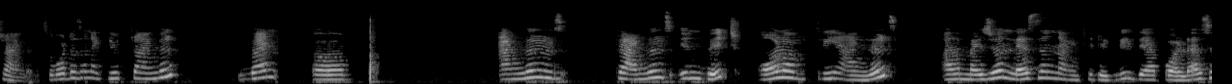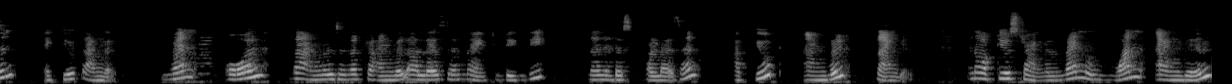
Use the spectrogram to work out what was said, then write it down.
triangle. So what is an acute triangle? When uh, angles, triangles in which all of three angles are measured less than 90 degree, they are called as an acute angle. When all the angles in a triangle are less than 90 degree, then it is called as an acute angle triangle. An obtuse triangle. When one angle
